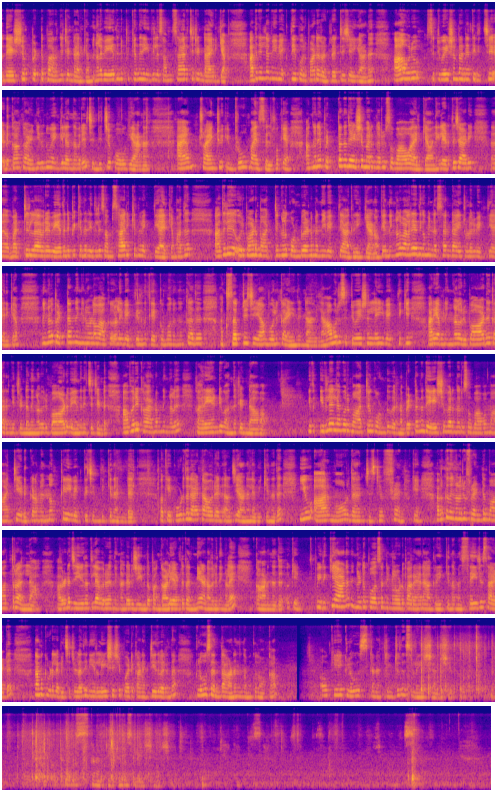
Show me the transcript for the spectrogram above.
ദേഷ്യപ്പെട്ട് പറഞ്ഞിട്ടുണ്ടായിരിക്കാം. നിങ്ങളെ വേദനിപ്പിക്കുന്ന രീതിയിൽ സംസാരിച്ചിട്ടുണ്ടായിരിക്കാം. അതിനെല്ലാം ഈ വ്യക്തി ഇപ്പോൾ ഒരുപാട് റിഗ്രറ്റ് ചെയ്യുകയാണ് ആ ഒരു സിറ്റുവേഷൻ തന്നെ തിരിച്ച് എടുക്കാൻ കഴിഞ്ഞിരുന്നുവെങ്കിൽ എന്നവർ ചിന്തിച്ചു പോവുകയാണ്. I am trying to improve myself okay അങ്ങനെ പെട്ടെന്ന് ദേഷ്യം വരുന്നൊരു സ്വഭാവമായിരിക്കാം. അല്ലെങ്കിൽ എടുത്തു ചാടി മറ്റുള്ളവരെ വേദനിപ്പിക്കുന്ന രീതിയിൽ സംസാരിക്കുന്ന വ്യക്തിയായിരിക്കാം. അത് അതിൽ ഒരുപാട് മാറ്റങ്ങൾ കൊണ്ടുവരണമെന്ന് ഈ വ്യക്തി ആഗ്രഹിക്കുകയാണ് ഓക്കെ നിങ്ങൾ വളരെയധികം ഇന്നസെന്റ് ആയിട്ടുള്ളൊരു വ്യക്തിയായിരിക്കാം. നിങ്ങൾ പെട്ടെന്ന് ഇങ്ങനെയുള്ള വാക്കുകൾ ഈ വ്യക്തിയിൽ നിന്ന് കേൾക്കുമ്പോൾ നിങ്ങൾക്കത് അക്സെപ്റ്റ് ചെയ്യാൻ പോലും കഴിയുന്നുണ്ടാവില്ല. ആ ഒരു സിറ്റുവേഷനിൽ ഈ വ്യക്തിക്ക് അറിയാം നിങ്ങൾ ഒരുപാട് കരഞ്ഞിട്ടുണ്ട് നിങ്ങൾ ഒരുപാട് വേദനിച്ചിട്ടുണ്ട്. അവർ കാരണം നിങ്ങൾ കരയേണ്ടി വന്നിട്ടുണ്ടാവാം. ഇത് ഇതിലെല്ലാം ഒരു മാറ്റം കൊണ്ടുവരണം. പെട്ടെന്ന് ദേഷ്യം വരുന്ന ഒരു സ്വഭാവം മാറ്റിയെടുക്കണം എന്നൊക്കെ ഈ വ്യക്തി ചിന്തിക്കുന്നുണ്ട്. ഓക്കെ കൂടുതലായിട്ട് ആ ഒരു എനർജിയാണ് ലഭിക്കുന്നത്. You are more than just a friend okay അവർക്ക് നിങ്ങളൊരു ഫ്രണ്ട് മാത്രമല്ല. അവരുടെ ജീവിതത്തിൽ അവർ നിങ്ങളുടെ ഒരു ജീവിത പങ്കാളിയായിട്ട് തന്നെയാണ് അവർ നിങ്ങളെ കാണുന്നത് ഓക്കെ അപ്പോൾ ഇതൊക്കെയാണ് നിങ്ങളുടെ പേഴ്സൺ നിങ്ങളോട് പറയാൻ ആഗ്രഹിക്കുന്ന മെസ്സേജസ് ആയിട്ട് നമുക്കിവിടെ ലഭിച്ചിട്ടുള്ളത്. ഇനി റിലേഷൻഷിപ്പുമായിട്ട് കണക്ട് ചെയ്ത് വരുന്ന ക്ലൂസ് എന്താണെന്ന് നമുക്ക് നോക്കാം. Okay clues connecting to this relationship. Clues connecting to this relationship.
